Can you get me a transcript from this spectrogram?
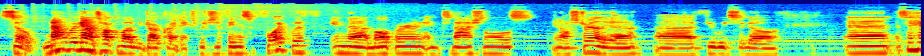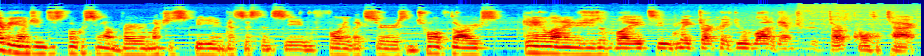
So now we're gonna talk about the Darkrai decks, which is famous for with in the Melbourne Internationals in Australia uh, a few weeks ago. And it's a heavy engine just focusing on very much the speed and consistency with 4 elixirs and 12 darks, getting a lot of energy to play to make Darkrai do a lot of damage with Dark Pulse attack.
